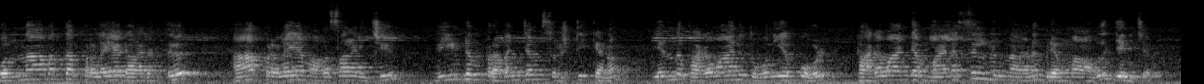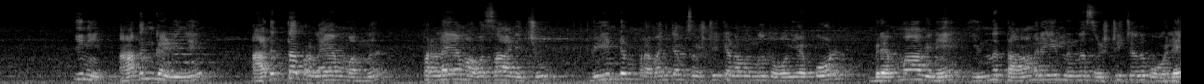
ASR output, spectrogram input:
ഒന്നാമത്തെ പ്രളയകാലത്ത് ആ പ്രളയം അവസാനിച്ച് വീണ്ടും പ്രപഞ്ചം സൃഷ്ടിക്കണം എന്ന് ഭഗവാന് തോന്നിയപ്പോൾ ഭഗവാന്റെ മനസ്സിൽ നിന്നാണ് ബ്രഹ്മാവ് ജനിച്ചത്. ഇനി അതും കഴിഞ്ഞ് അടുത്ത പ്രളയം വന്ന് പ്രളയം അവസാനിച്ചു. വീണ്ടും പ്രപഞ്ചം സൃഷ്ടിക്കണമെന്ന് തോന്നിയപ്പോൾ ബ്രഹ്മാവിനെ ഇന്ന് താമരയിൽ നിന്ന് സൃഷ്ടിച്ചതുപോലെ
